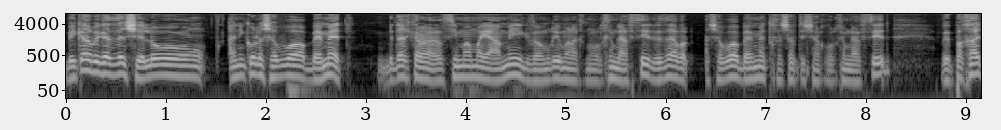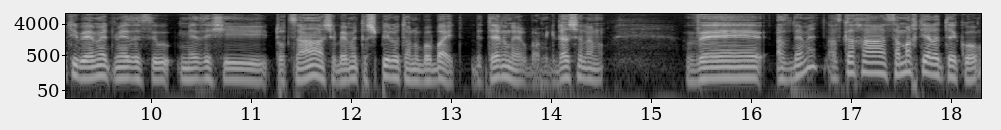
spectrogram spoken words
בעיקר בגלל זה שלא, אני כל השבוע, באמת, בדרך כלל עושים מאמה יעמיק ואומרים אנחנו הולכים להפסיד וזה, אבל השבוע באמת חשבתי שאנחנו הולכים להפסיד, ופחדתי באמת מאיזושה, מאיזושהי תוצאה שבאמת תשפיל אותנו בבית, בטרנר, במקדש שלנו. ואז באמת, אז ככה שמחתי על התיקו,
